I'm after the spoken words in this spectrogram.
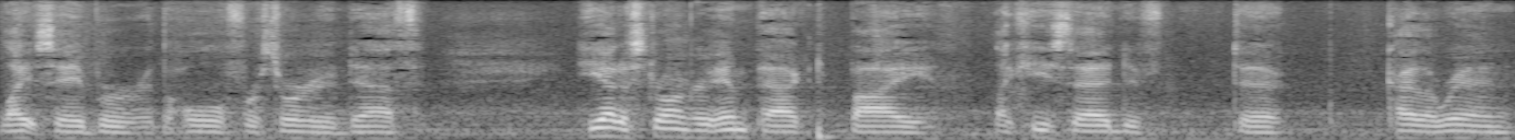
lightsaber the whole First Order to death, he had a stronger impact by, like he said if, to Kylo Ren,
